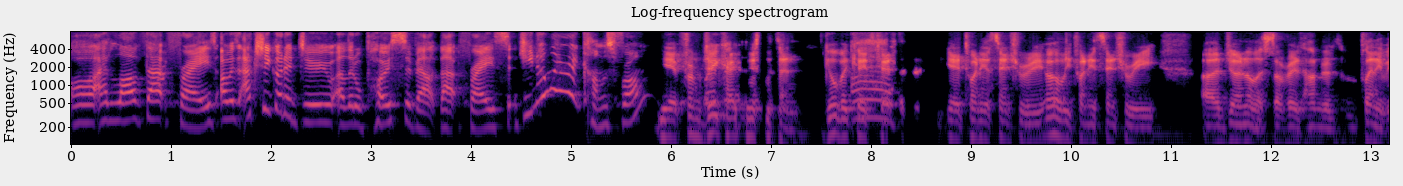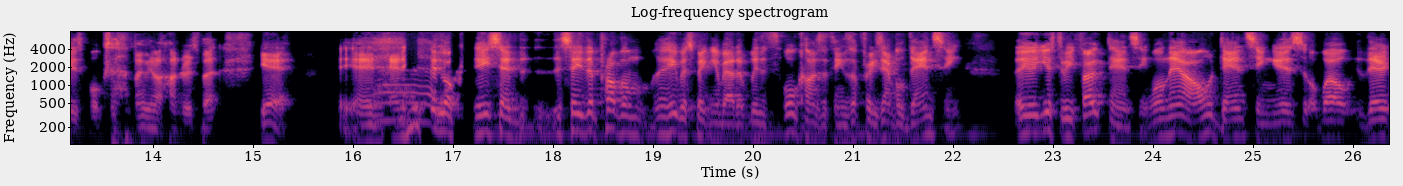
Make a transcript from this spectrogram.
Oh, I love that phrase. I was actually going to do a little post about that phrase. Do you know where it comes from? Yeah, from G.K. Chesterton, Gilbert Keith Oh. Chesterton. Yeah, 20th century, early 20th century uh, journalist. I've read hundreds, plenty of his books, maybe not hundreds, but yeah. And, and he said, look, he said, see, the problem, he was speaking about it with all kinds of things. Like, for example, dancing. There used to be folk dancing. Well, now dancing is, well, they're,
